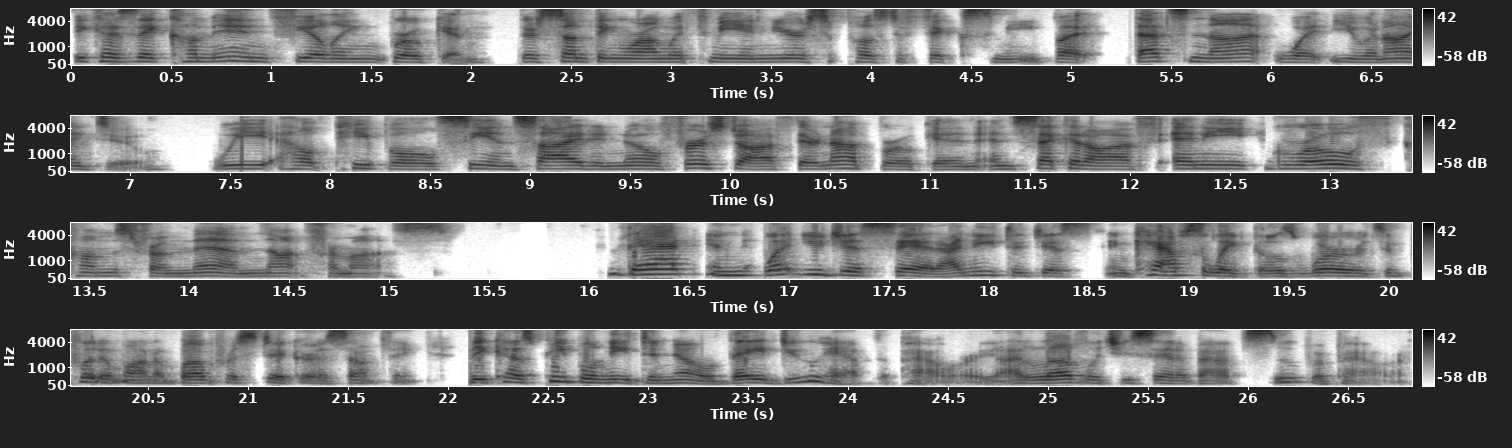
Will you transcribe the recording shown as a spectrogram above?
because they come in feeling broken. There's something wrong with me and you're supposed to fix me. But that's not what you and I do. We help people see inside and know, first off, they're not broken. And second off, any growth comes from them, not from us. That and what you just said, I need to just encapsulate those words and put them on a bumper sticker or something because people need to know they do have the power. I love what you said about superpower.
